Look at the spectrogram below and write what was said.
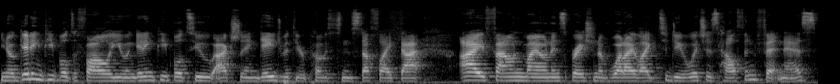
you know getting people to follow you and getting people to actually engage with your posts and stuff like that i found my own inspiration of what i like to do which is health and fitness.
